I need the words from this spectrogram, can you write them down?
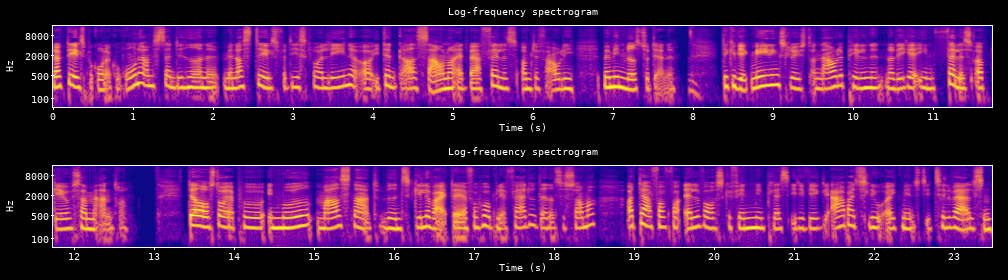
Nok dels på grund af coronaomstændighederne, men også dels fordi jeg skriver alene og i den grad savner at være fælles om det faglige med mine medstuderende. Mm. Det kan virke meningsløst og navlepillende, når det ikke er en fælles opgave sammen med andre. Derudover står jeg på en måde meget snart ved en skillevej, da jeg forhåbentlig er færdiguddannet til sommer, og derfor for alvor skal finde min plads i det virkelige arbejdsliv og ikke mindst i tilværelsen,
